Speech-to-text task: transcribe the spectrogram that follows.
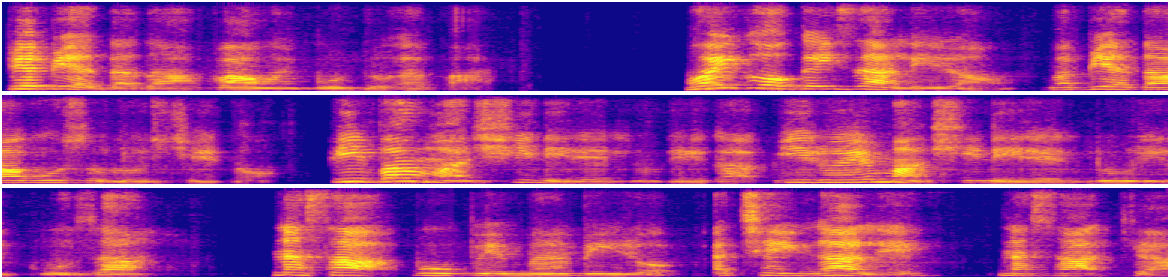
ပြက်ပြက်သားသားပါဝင်ဖို့လိုအပ်ပါတယ်ဝိုက်ကောကိစ္စလေးတောင်မပြတ်သားဘူးဆိုလို့ရှင်တော့ပြည်ပမှာရှိနေတဲ့လူတွေကပြည်တွင်းမှာရှိနေတဲ့လူတွေကိုစား နှစ်ဆပိုပင်မန်းပြီးတော့အချိန်ကလည်းနှစ်ဆကြာ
